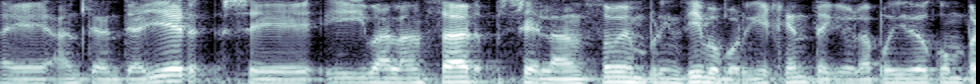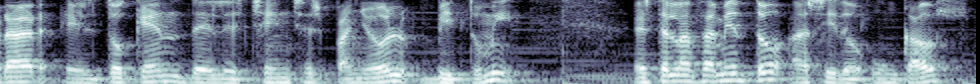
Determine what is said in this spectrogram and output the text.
eh, ante anteayer se iba a lanzar, se lanzó en principio porque hay gente que lo ha podido comprar, el token del exchange español Bit2Me. Este lanzamiento ha sido un caos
